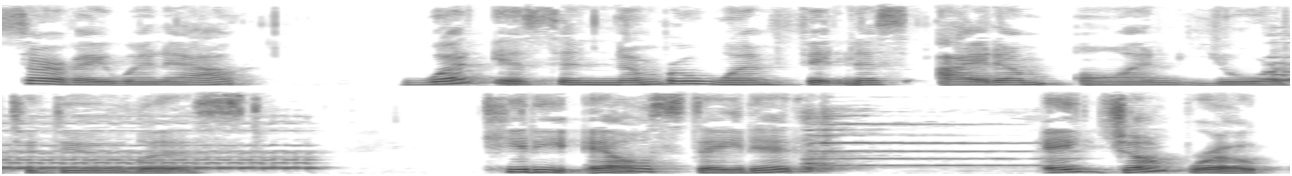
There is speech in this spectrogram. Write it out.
survey went out. What is the number one fitness item on your to do list? Kitty L stated, a jump rope.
